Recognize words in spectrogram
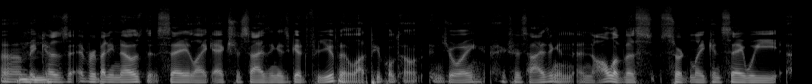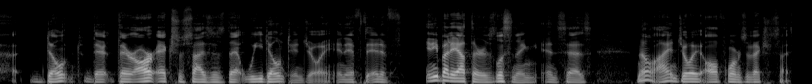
um, Mhm. because everybody knows that say like exercising is good for you, but a lot of people don't enjoy exercising, and, and all of us certainly can say we uh, don't. There there are exercises that we don't enjoy, and if and if anybody out there is listening and says, "No, I enjoy all forms of exercise,"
